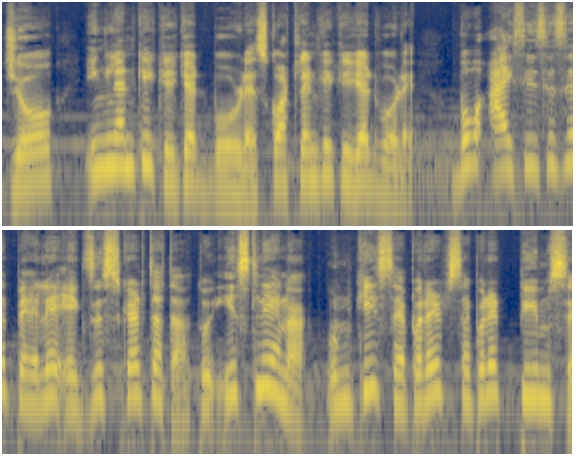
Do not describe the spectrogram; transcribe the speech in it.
जो इंग्लैंड के क्रिकेट बोर्ड है स्कॉटलैंड के क्रिकेट बोर्ड है वो आईसीसी से पहले एग्जिस्ट करता था तो इसलिए ना, उनकी सेपरेट सेपरेट टीम से।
